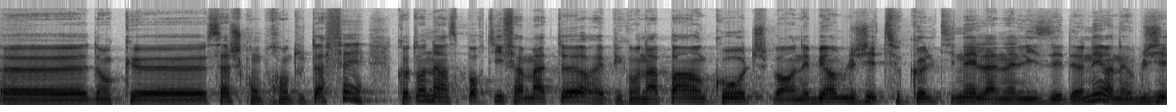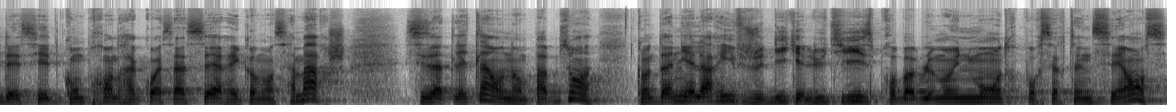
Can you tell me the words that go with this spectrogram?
Euh, donc euh, ça, je comprends tout à fait. Quand on est un sportif amateur et puis qu'on n'a pas un coach, ben, on est bien obligé de se coltiner l'analyse des données. On est obligé d'essayer de comprendre à quoi ça sert et comment ça marche. Ces athlètes-là, on n'en a pas besoin. Quand Danielle arrive, je dis qu'elle utilise probablement une montre pour certaines séances.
